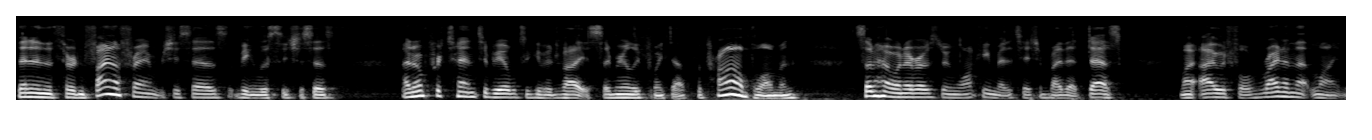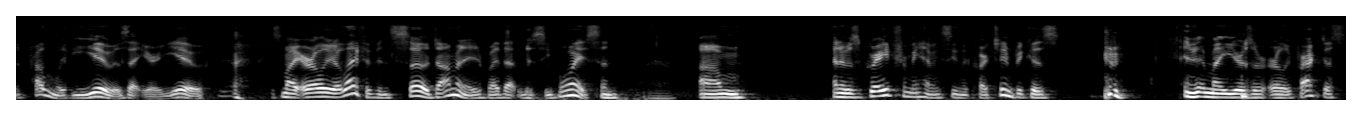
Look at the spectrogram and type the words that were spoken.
Then in the third and final frame, she says, being Lucy, she says, "I don't pretend to be able to give advice. I merely point out the problem." And somehow, whenever I was doing walking meditation by that desk, my eye would fall right on that line. The problem with you is that you're you. because my earlier life had been so dominated by that Lucy voice, and yeah. um, and it was great for me having seen the cartoon because in my years of early practice,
